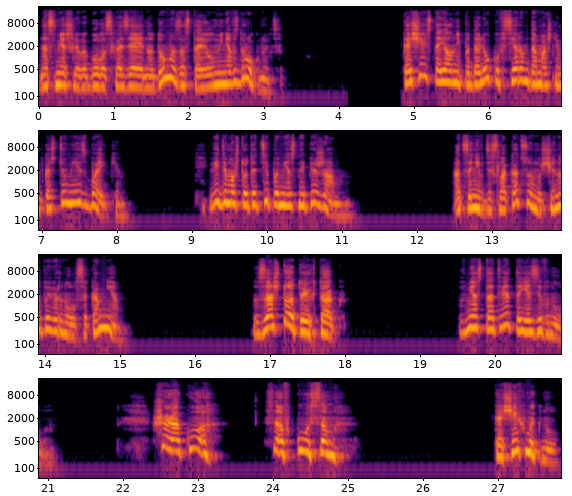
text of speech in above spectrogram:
Насмешливый голос хозяина дома заставил меня вздрогнуть. Кощей стоял неподалеку в сером домашнем костюме из байки. Видимо, что-то типа местной пижамы. Оценив дислокацию, мужчина повернулся ко мне. За что ты их так? Вместо ответа я зевнула. Широко, со вкусом. Кощей хмыкнул,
